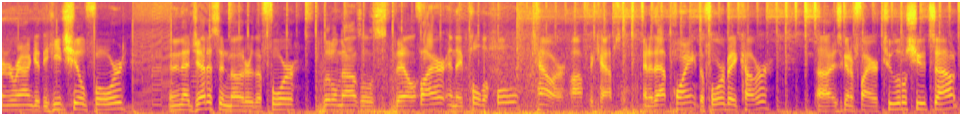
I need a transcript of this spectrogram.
turn it around, get the heat shield forward, and then that jettison motor, the four little nozzles, they'll fire and they pull the whole tower off the capsule. And at that point, the forward bay cover uh, is going to fire two little chutes out,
